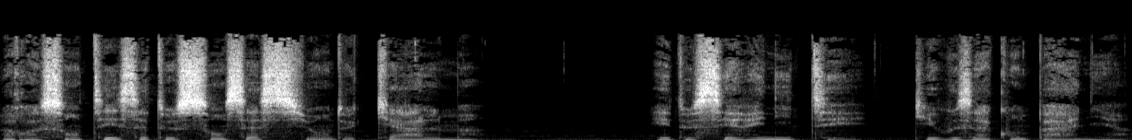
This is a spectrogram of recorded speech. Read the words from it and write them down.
Ressentez cette sensation de calme et de sérénité qui vous accompagne.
